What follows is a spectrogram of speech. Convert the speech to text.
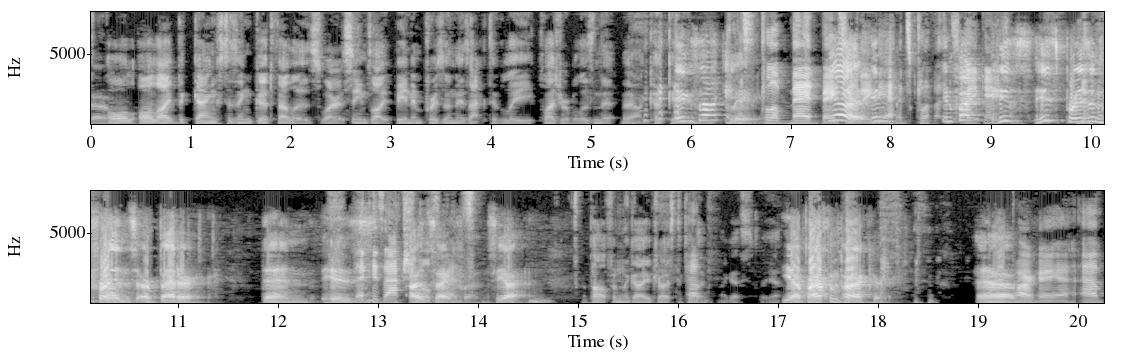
Um, all all like the gangsters in Goodfellas, where it seems like being in prison is actively pleasurable, isn't it? Like cooking exactly. It's Club Med, basically. Yeah, in, yeah, it's club. In fact, vacation. his his prison no. friends are better than his than his actual outside friends. friends. Yeah. Mm. Apart from the guy who tries to kill uh, him, I guess. But yeah. yeah, apart from Parker. Um, Parker, yeah. Um,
